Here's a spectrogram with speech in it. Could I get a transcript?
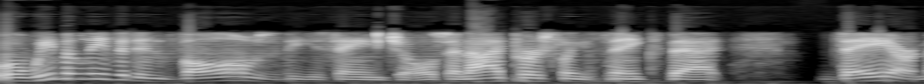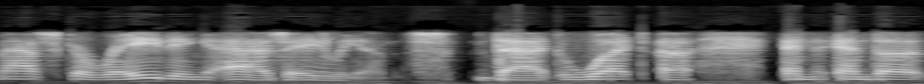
Well, we believe it involves these angels, and I personally think that they are masquerading as aliens. That what uh, and and the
